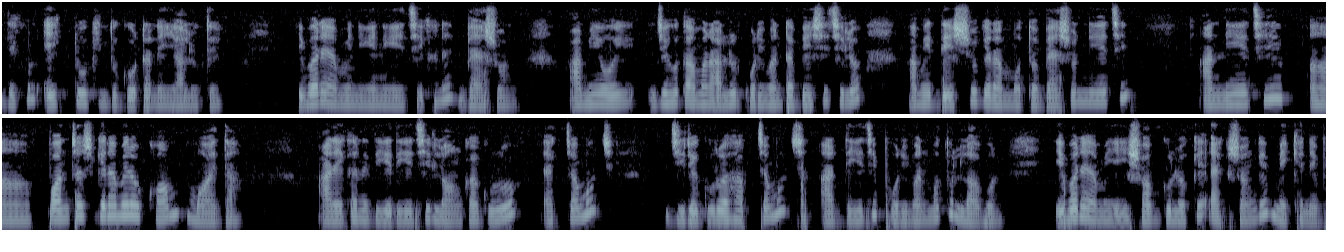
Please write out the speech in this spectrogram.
দেখুন, একটুও কিন্তু গোটা নেই আলুতে। এবারে আমি নিয়ে নিয়েছি এখানে বেসন। আমি ওই যেহেতু আমার আলুর পরিমাণটা বেশি ছিল, আমি দেড়শো গ্রাম মতো বেসন নিয়েছি। আর নিয়েছি পঞ্চাশ গ্রামেরও কম ময়দা। আর এখানে দিয়ে দিয়েছি লঙ্কা গুঁড়ো এক চামচ, জিরে গুঁড়ো হাফ চামচ, আর দিয়েছি পরিমাণ মতো লবণ। এবারে আমি এই সবগুলোকে একসঙ্গে মেখে নেব।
